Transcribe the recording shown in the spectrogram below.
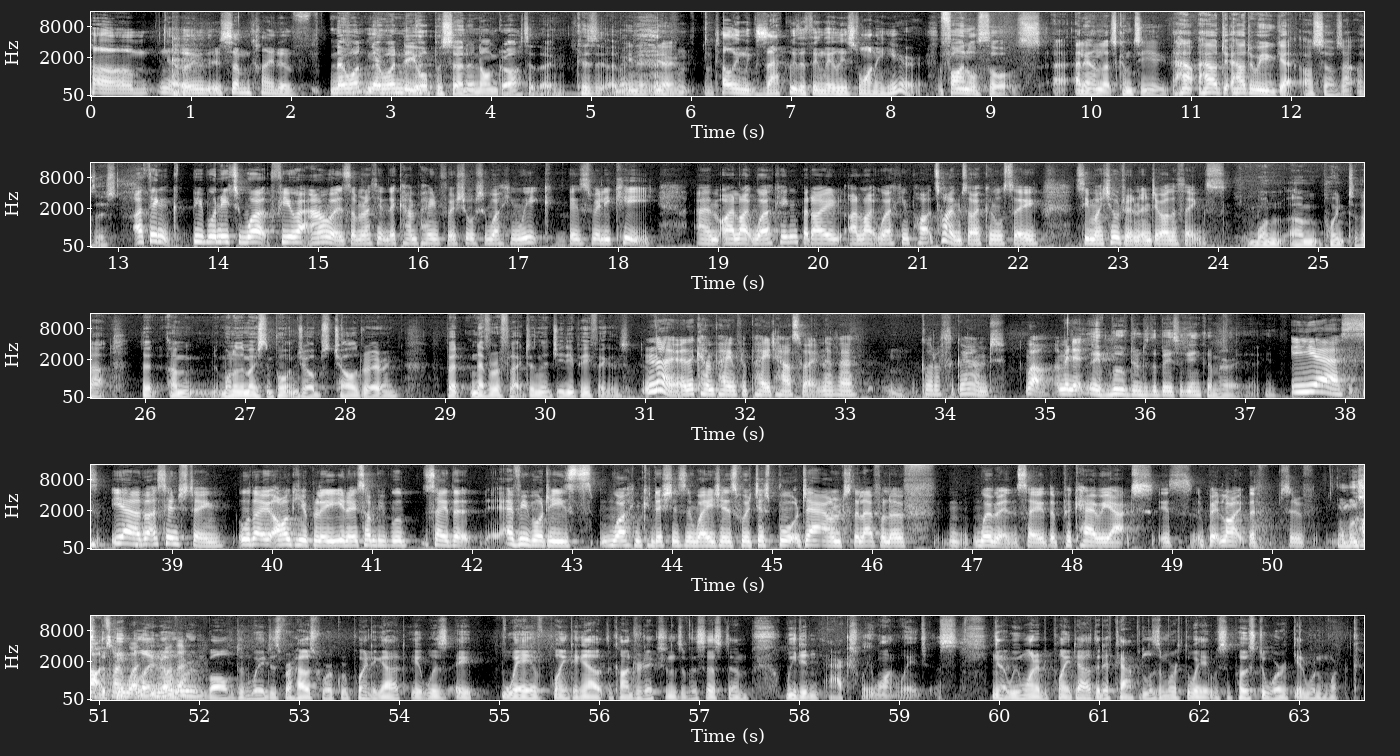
Um, you know, there's some kind of. No, one, no wonder you're persona non grata, though, because I mean, you know. I'm telling them exactly the thing they least want to hear. Final thoughts, uh, Eliane. Let's come to you. How, how do how do we get ourselves out of this? I think people need to work fewer hours. I mean, I think the campaign for a shorter working week is really key. Um, I like working, but I, I like working part time, so I can also see my children and do other things. One um, point to that that um, one of the most important jobs, child rearing, but never reflected in the GDP figures. No, the campaign for paid housework never got off the ground. Well, I mean, it, They've moved into the basic income area. Yes, yeah, that's interesting. Although arguably, you know, some people say that everybody's working conditions and wages were just brought down to the level of women. So the precariat is a bit like the sort of Well, most of the people I working know who mother. were involved in wages for housework were pointing out it was a way of pointing out the contradictions of the system. We didn't actually want wages. You know, we wanted to point out that if capitalism worked the way it was supposed to work, it wouldn't work.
